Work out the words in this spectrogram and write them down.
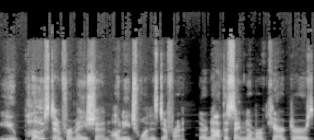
you post information on each one is different. They're not the same number of characters.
